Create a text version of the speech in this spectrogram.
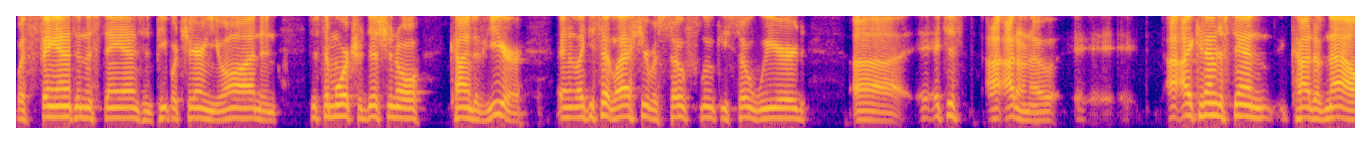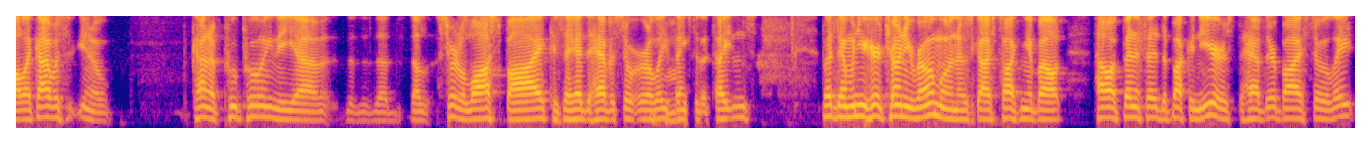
with fans in the stands and people cheering you on, and just a more traditional kind of year. And like you said, last year was so fluky, so weird. Uh, it, it just I, I, don't know. I, I can understand kind of now. Like I was, you know, kind of poo pooing the, uh, the, the, the sort of lost bye because they had to have it so early, mm-hmm. thanks to the Titans. But then when you hear Tony Romo and those guys talking about how it benefited the Buccaneers to have their bye so late,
